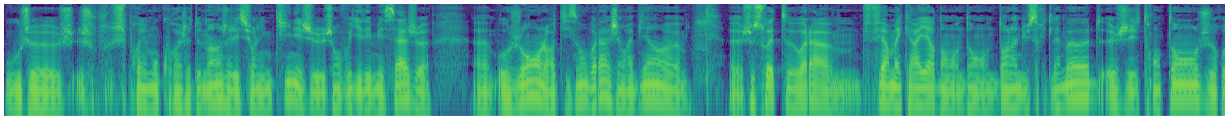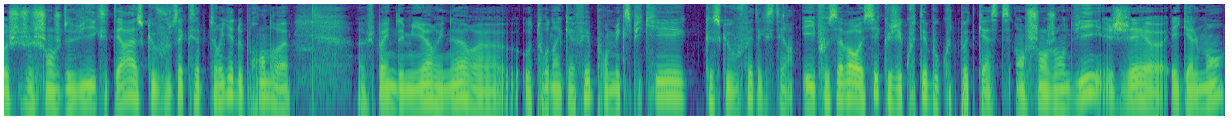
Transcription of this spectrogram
où je, je, je, prenais mon courage à deux mains, j'allais sur LinkedIn et j'envoyais des messages euh, aux gens en leur disant, voilà, j'aimerais bien, je souhaite, voilà, faire ma carrière dans, dans, dans l'industrie de la mode, j'ai 30 ans, je, je change de vie, etc. Est-ce que vous accepteriez de prendre je sais pas, une demi-heure, une heure euh, autour d'un café pour m'expliquer qu'est-ce que vous faites, etc. Et il faut savoir aussi que j'écoutais beaucoup de podcasts. En changeant de vie, j'ai euh, également,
